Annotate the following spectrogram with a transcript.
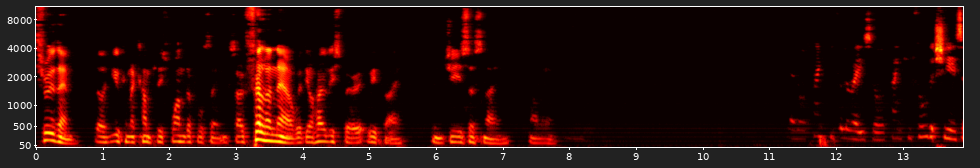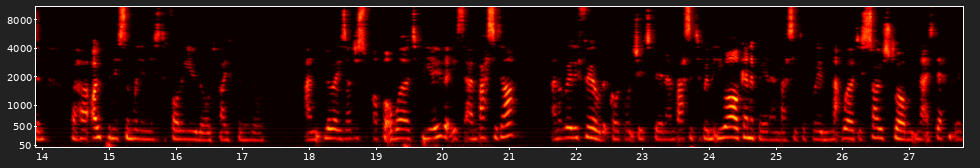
through them, Lord, you can accomplish wonderful things. So fill her now with your Holy Spirit, we pray. In Jesus' name, Amen. Yeah, Lord, thank you for Louise, Lord. Thank you for all that she is and for her openness and willingness to follow you, Lord, faithfully, Lord. And Louise, I just I've got a word for you that is ambassador, and I really feel that God wants you to be an ambassador for him, that you are going to be an ambassador for him, and that word is so strong, and that is definitely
